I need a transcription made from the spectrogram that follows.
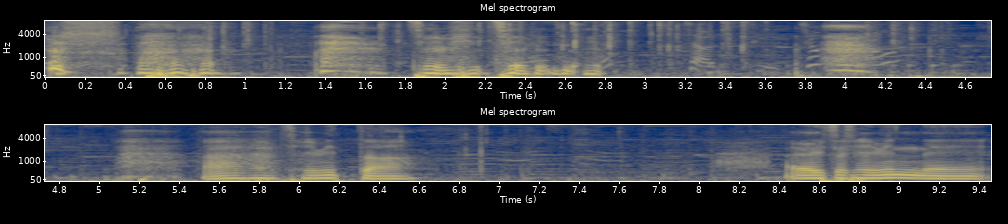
재미 재밌네. 아 재밌다. 아 진짜 재밌네.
